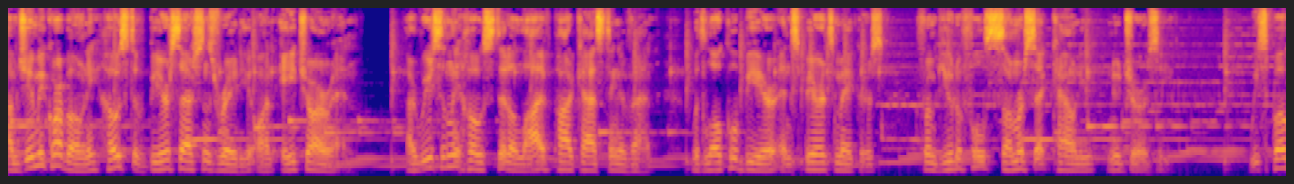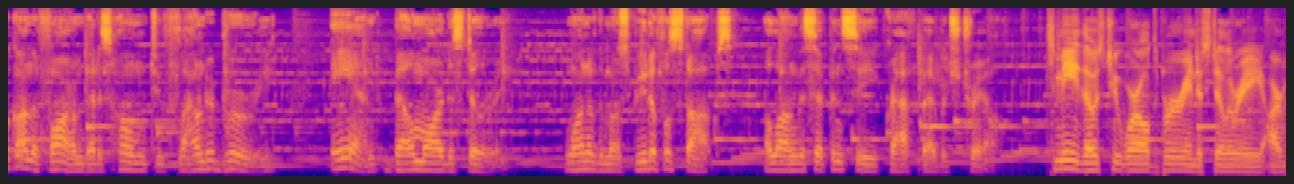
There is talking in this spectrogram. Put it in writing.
I'm Jimmy Carbone, host of Beer Sessions Radio on HRN. I recently hosted a live podcasting event with local beer and spirits makers from beautiful Somerset County, New Jersey. We spoke on the farm that is home to Flounder Brewery and Belmar Distillery, one of the most beautiful stops along the Sip and See craft beverage trail. To me, those two worlds, brewery and distillery, are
